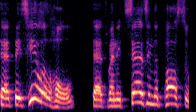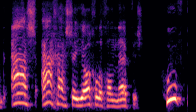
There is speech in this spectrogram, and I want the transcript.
That Beis hold that when it says in the pasuk Ash Achash Nefesh, it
